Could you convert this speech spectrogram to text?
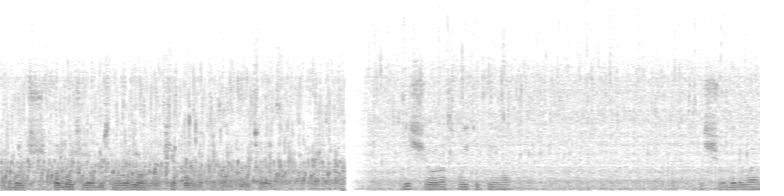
Надо было чуть-чуть побольше. Я обычно варю, он вообще полный казан получается. Еще раз выкипело. Еще доливаем.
